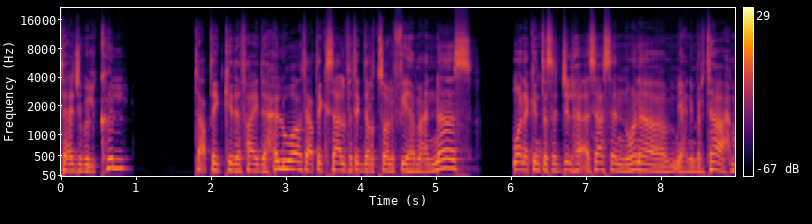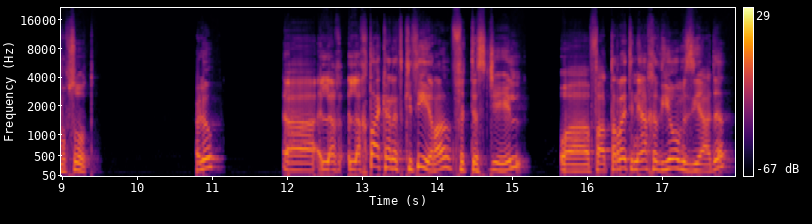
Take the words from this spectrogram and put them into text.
تعجب الكل تعطيك كذا فايدة حلوة تعطيك سالفة تقدر تسولف فيها مع الناس. وأنا كنت أسجلها أساسا وأنا يعني مرتاح مبسوط. حلو؟ آه الأخطاء كانت كثيرة في التسجيل فاضطريت إني آخذ يوم زيادة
